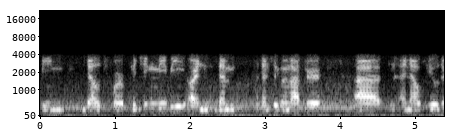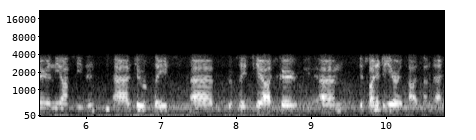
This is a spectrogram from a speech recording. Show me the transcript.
being dealt for pitching, maybe, or them potentially going after uh, an outfielder in the off season uh, to replace uh, replace Teoscar? Um, just wanted to hear your thoughts on that.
